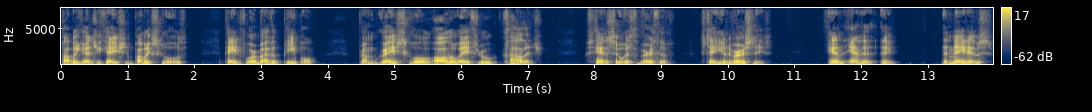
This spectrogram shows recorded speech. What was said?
public education, public schools, paid for by the people from grade school all the way through college. Hence, it was the birth of state universities. And, and the, the, the natives,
